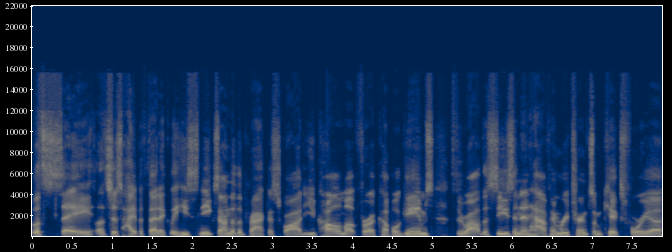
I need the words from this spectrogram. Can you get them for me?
let's say, let's just hypothetically, he sneaks onto the practice squad. You call him up for a couple games throughout the season and have him return some kicks for you.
